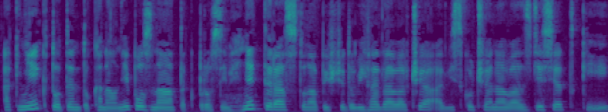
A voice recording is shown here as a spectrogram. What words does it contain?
ak niekto tento kanál nepozná, tak prosím hneď teraz to napíšte do vyhľadávača a vyskočia na vás desiatky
